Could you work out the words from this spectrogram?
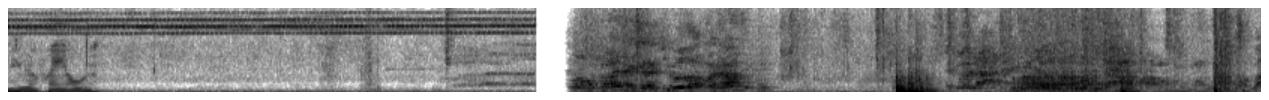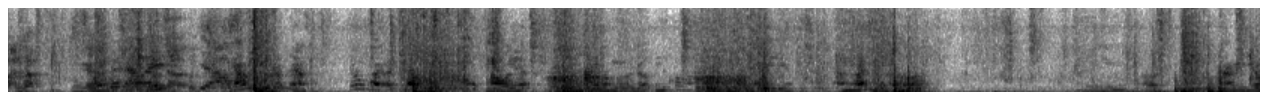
Này là phèo nè Nói này giờ chưa lắm rồi đó Rồi để ăn đi Nấu nhiều lắm nè Chứ không phải ít đâu Nấu một nồi á Hai ba người đó cũng có Đây vậy. Ăn hết nữa nữa Rồi Ăn đi vô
